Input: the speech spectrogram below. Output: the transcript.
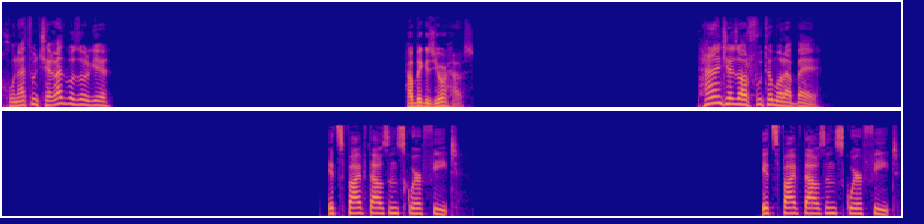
خونتون چقدر بزرگه How big is your house? پنج هزار فوت مربعه It's 5,000 square feet. It's 5,000 square feet.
